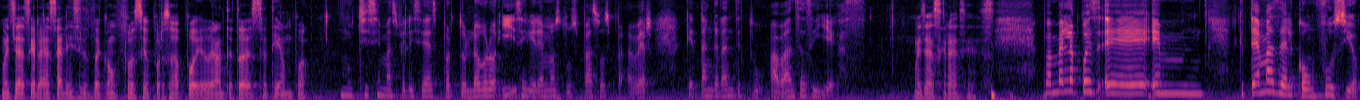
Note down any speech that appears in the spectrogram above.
muchas gracias al Instituto Confucio por su apoyo durante todo este tiempo. Muchísimas felicidades por tu logro y seguiremos tus pasos para ver qué tan grande tú avanzas y llegas. Muchas gracias. Pamela, pues eh, en temas del Confucio,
